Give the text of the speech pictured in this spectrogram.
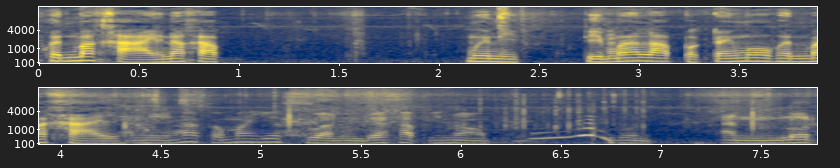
เพิ่นมาขายนะครับมื้อนี้ตีมารับบักแตงโมเพิ่นมาขาย อันนี้ฮะก็มาเยอะส่วนเด้อครับพี่น้องปุ้นบุญอันรถ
